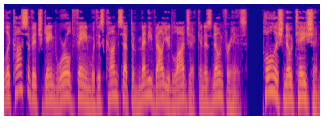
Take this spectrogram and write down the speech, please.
Łukasiewicz gained world fame with his concept of many-valued logic and is known for his Polish notation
